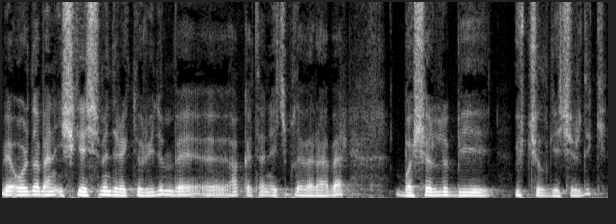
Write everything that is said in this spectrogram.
Ve orada ben iş geliştirme direktörüydüm ve e, hakikaten ekiple beraber başarılı bir üç yıl geçirdik.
